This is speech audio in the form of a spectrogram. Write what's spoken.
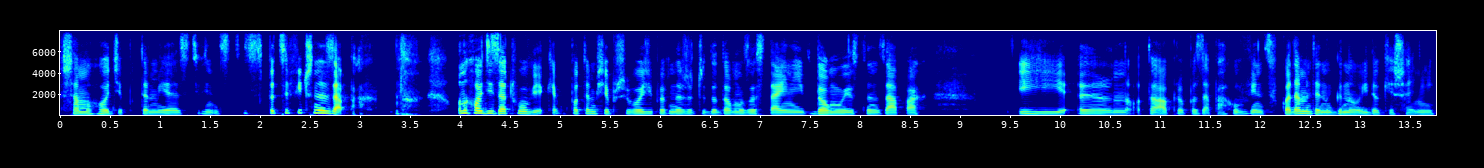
w samochodzie potem jest, więc specyficzny zapach. On chodzi za człowiekiem. Potem się przywozi pewne rzeczy do domu ze stajni w domu jest ten zapach. I no to a propos zapachów, więc wkładamy ten gnój do kieszeni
